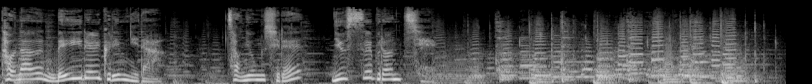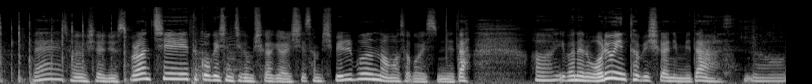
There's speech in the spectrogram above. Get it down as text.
더 나은 내일을 그립니다. 정용실의 뉴스 브런치. 네, 정영실의 뉴스 브런치 듣고 계신 지금 시각 10시 31분 넘어서고 있습니다. 어, 이번에는 월요 인터뷰 시간입니다. 어,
